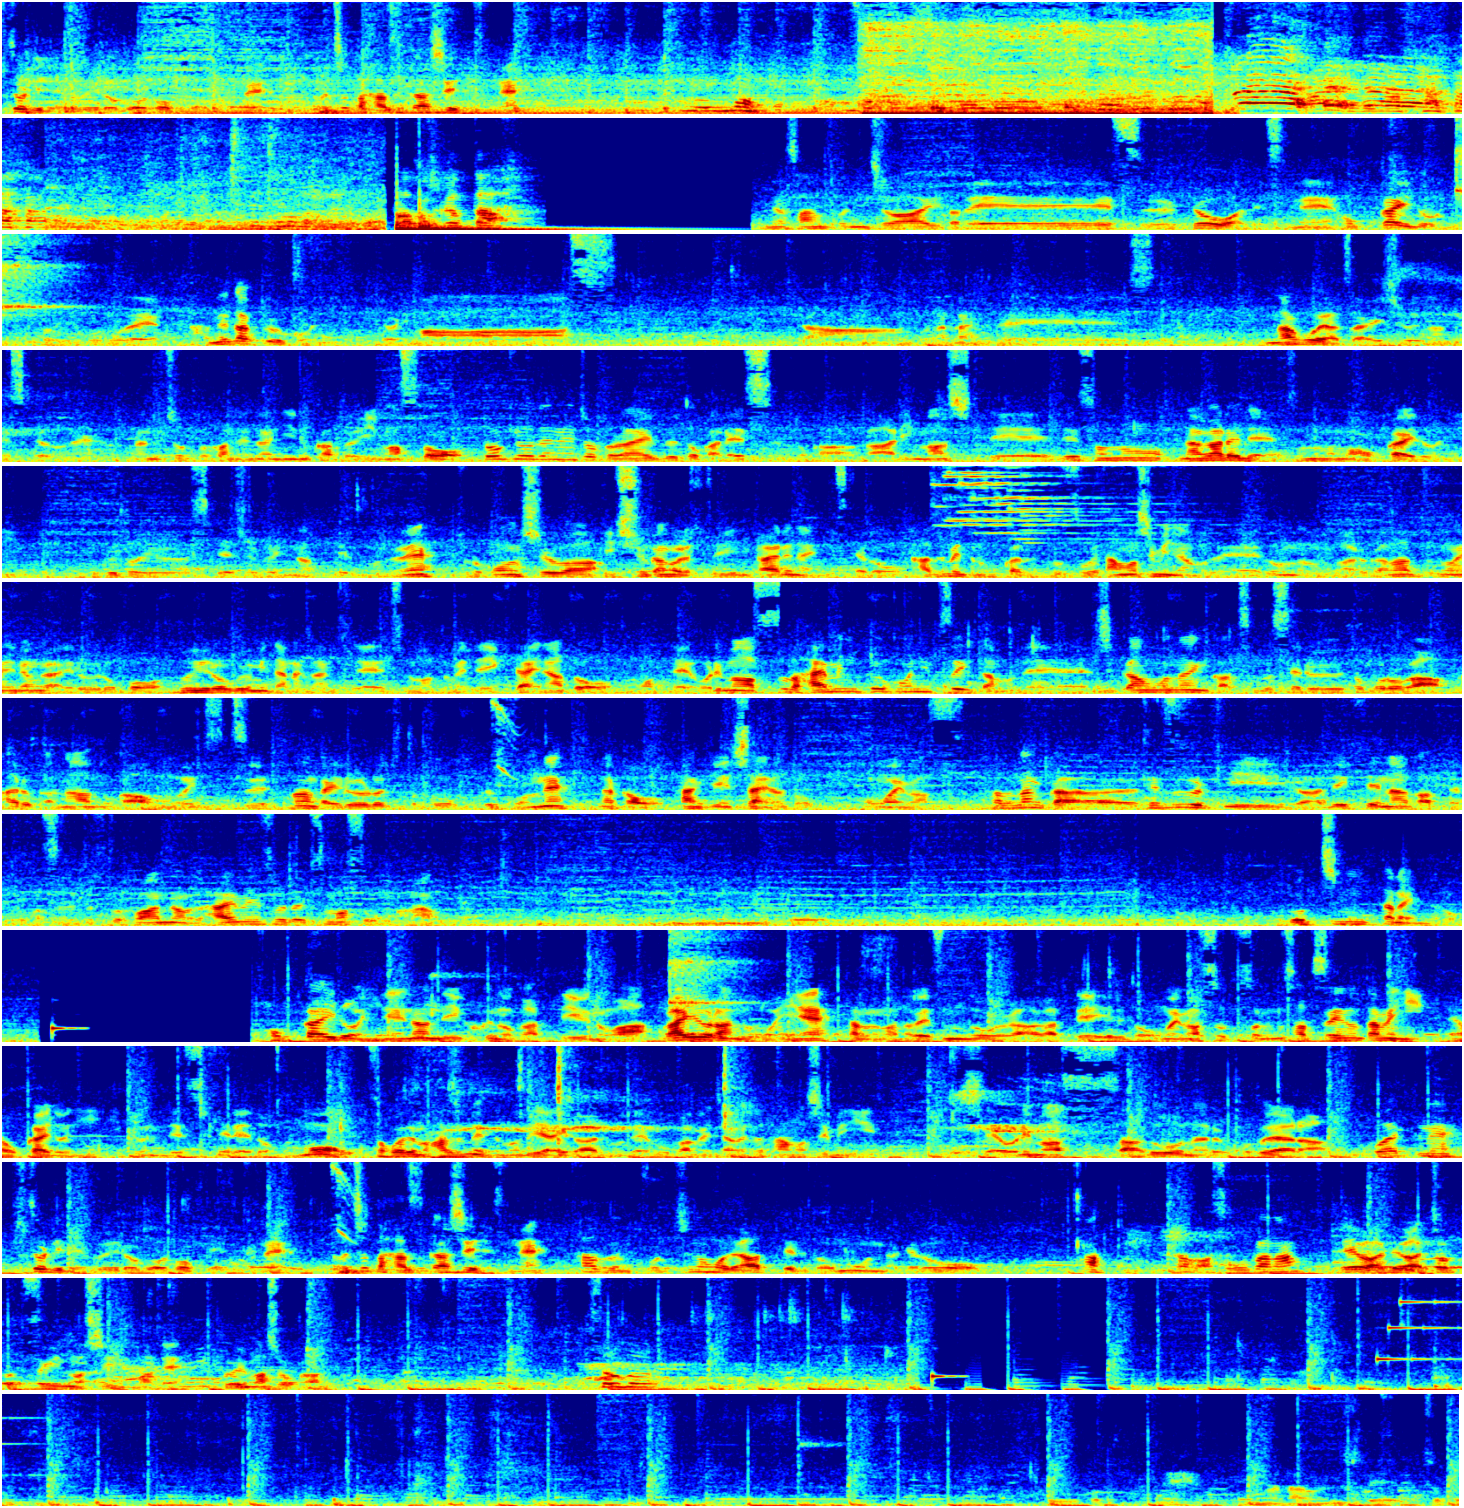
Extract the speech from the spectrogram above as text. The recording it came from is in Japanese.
一人で Vlog を撮ってるとね、ちょっと恥ずかしいですね。楽しかった。皆さんこんにちは、ゆうたです。今日はですね、北海道に行くということで、羽田空港に来ております。じゃーん、こんな感じです。名古屋在住なんですけどね、なんでちょっと羽田にいるかと言いますと、東京でね、ちょっとライブとかレッスンとかがありまして、で、その流れでそのまま北海道に行くというスケジュールになっているのでね、ちょっと今週は1週間ぐらいちょっと家に帰れないんですけど、初めての北海道ちょっとすごい楽しみなので、どんなのがあるかなって、まあ、なんかいろいろこう、Vlog みたいな感じでちょっとまとめていきたいなと思っております。ちょっと早めに空港に着いたので、時間を何か潰せるところがあるかなとか思いつつ、なんかいろいろちょっとこう、空港ね、中を探検したいなと思います。ただなんか、手続きができてなかったりとかするとちょっと不安なので、早めにそれだけ済ませとこうかな。どっちに行ったらいいんだろう北海道にね、なんで行くのかっていうのは、概要欄の方にね、多分また別の動画が上がっていると思います。ちょっとそれの撮影のために北海道に行くんですけれども、そこでも初めての出会いがあるので、僕はめちゃめちゃ楽しみにしております。さあ、どうなることやら、こうやってね、一人で Vlog を撮っているとね、ちょっと恥ずかしいですね。多分こっちの方で合ってると思うんだけど、あ、多分あそこかな？ではでは、ちょっと次のシーンまで撮りましょうか。そこ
